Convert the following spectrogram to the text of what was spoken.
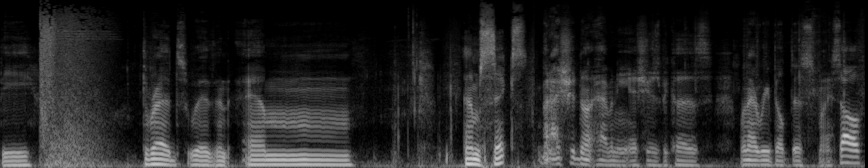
the threads with an M M6 but I should not have any issues because when I rebuilt this myself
